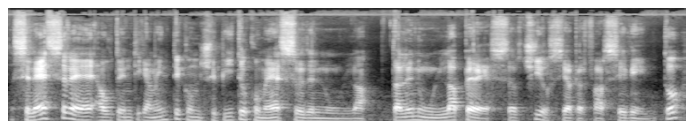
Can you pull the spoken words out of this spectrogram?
Se l'essere è autenticamente concepito come essere del nulla, tale nulla per esserci, ossia per farsi evento,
